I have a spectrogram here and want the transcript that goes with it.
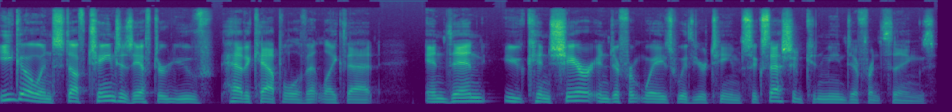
ego and stuff changes after you've had a capital event like that. And then you can share in different ways with your team. Succession can mean different things.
